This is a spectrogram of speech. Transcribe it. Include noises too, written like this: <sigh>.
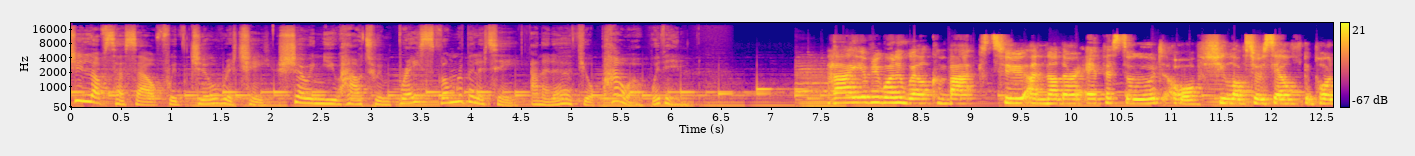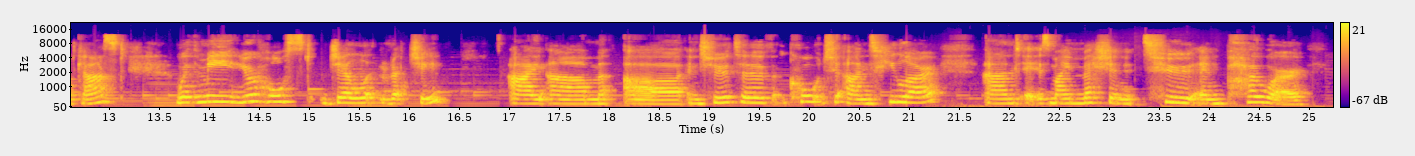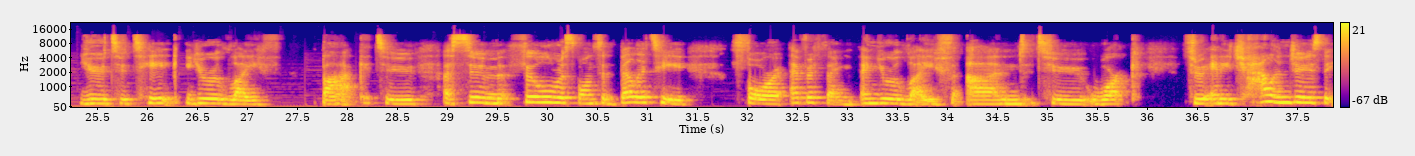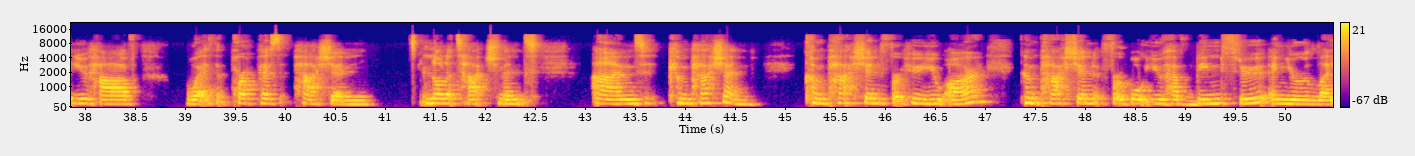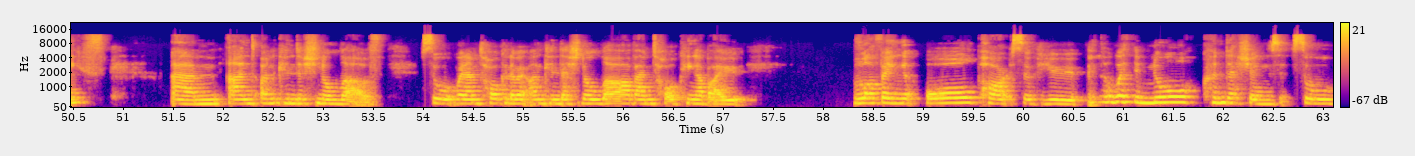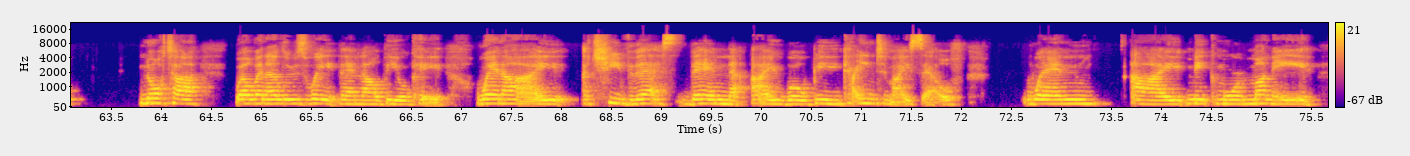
She loves herself with Jill Ritchie, showing you how to embrace vulnerability and unearth your power within. Hi, everyone, and welcome back to another episode of She Loves Herself, the podcast. With me, your host, Jill Ritchie. I am an intuitive coach and healer, and it is my mission to empower you to take your life back, to assume full responsibility for everything in your life and to work through any challenges that you have with purpose, passion, non attachment, and compassion. Compassion for who you are, compassion for what you have been through in your life, um, and unconditional love. So, when I'm talking about unconditional love, I'm talking about loving all parts of you <clears throat> with no conditions. So, not a, well, when I lose weight, then I'll be okay. When I achieve this, then I will be kind to myself. When I make more money,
